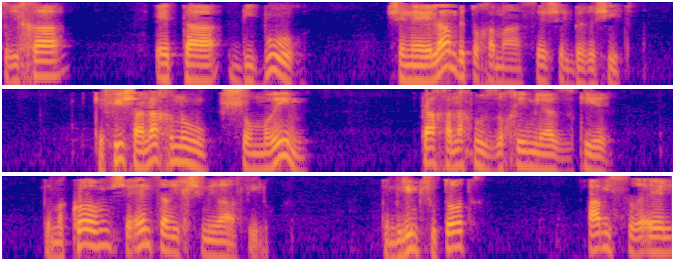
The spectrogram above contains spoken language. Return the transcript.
צריכה את הדיבור שנעלם בתוך המעשה של בראשית. כפי שאנחנו שומרים, כך אנחנו זוכים להזכיר, במקום שאין צריך שמירה אפילו. במילים פשוטות, עם ישראל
